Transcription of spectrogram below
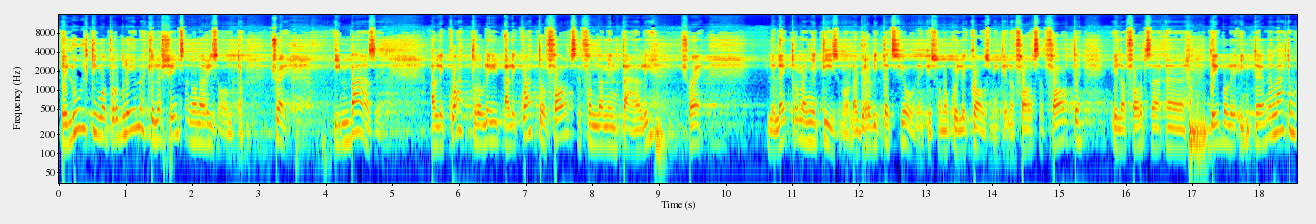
È l'ultimo problema che la scienza non ha risolto, cioè in base alle quattro, alle quattro forze fondamentali, cioè l'elettromagnetismo, la gravitazione, che sono quelle cosmiche, la forza forte e la forza eh, debole interna all'atomo,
